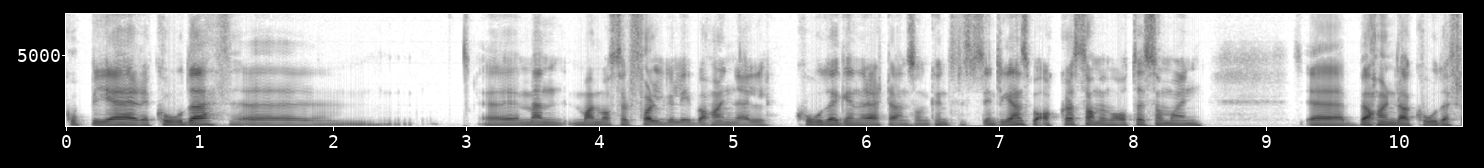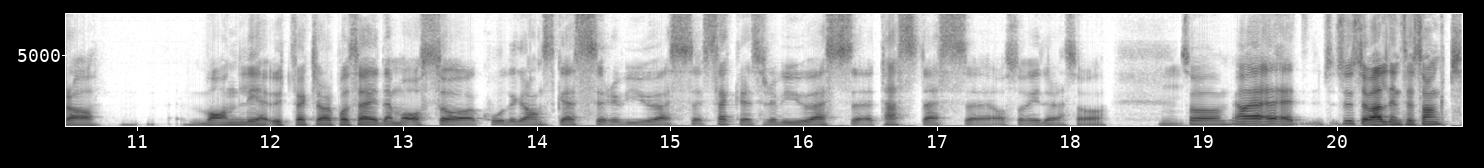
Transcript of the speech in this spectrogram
kopiere kode. Uh, men man må selvfølgelig behandle kode generert av en sånn kunstig intelligens på akkurat samme måte som man behandler kode fra vanlige utviklere på seg. Det må også kodegranskes, reviewes, sikkerhetsreviewes, testes osv. Så, videre. så Mm. Så ja, jeg, jeg syns det er veldig interessant,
